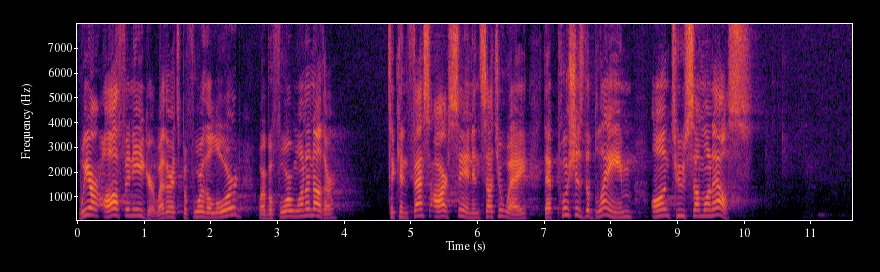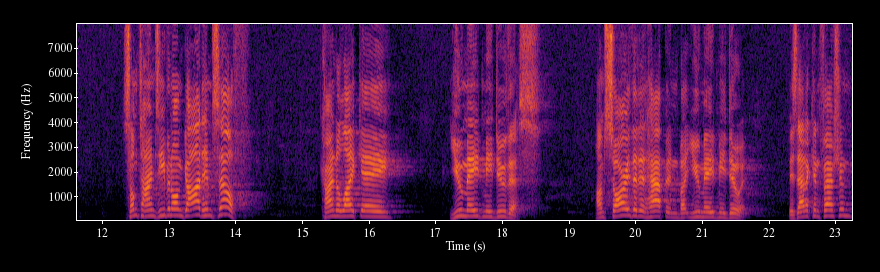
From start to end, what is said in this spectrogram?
We are often eager, whether it's before the Lord or before one another, to confess our sin in such a way that pushes the blame onto someone else. Sometimes even on God Himself. Kind of like a, you made me do this. I'm sorry that it happened, but you made me do it. Is that a confession?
